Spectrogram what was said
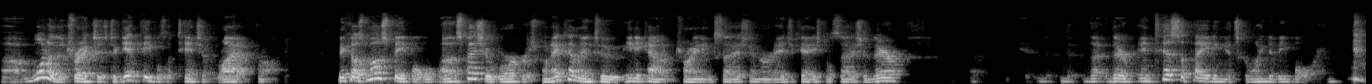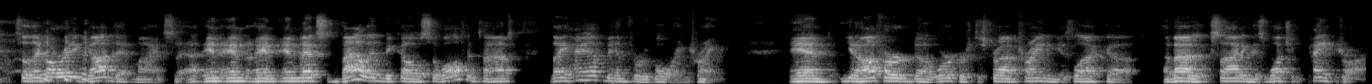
uh, one of the tricks is to get people's attention right up front. Because most people, uh, especially workers, when they come into any kind of training session or an educational session, they're th- they're anticipating it's going to be boring. So they've already got that mindset. And, and, and, and that's valid because so oftentimes they have been through boring training. And, you know, I've heard uh, workers describe training as like uh, about as exciting as watching paint dry.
